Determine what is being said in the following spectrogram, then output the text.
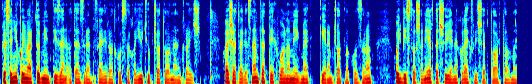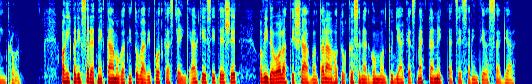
Köszönjük, hogy már több mint 15 ezeren feliratkoztak a YouTube csatornánkra is. Ha esetleg ezt nem tették volna még meg, kérem csatlakozzanak, hogy biztosan értesüljenek a legfrissebb tartalmainkról. Akik pedig szeretnék támogatni további podcastjaink elkészítését, a videó alatti sávban található köszönet gombon tudják ezt megtenni tetszés szerinti összeggel.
